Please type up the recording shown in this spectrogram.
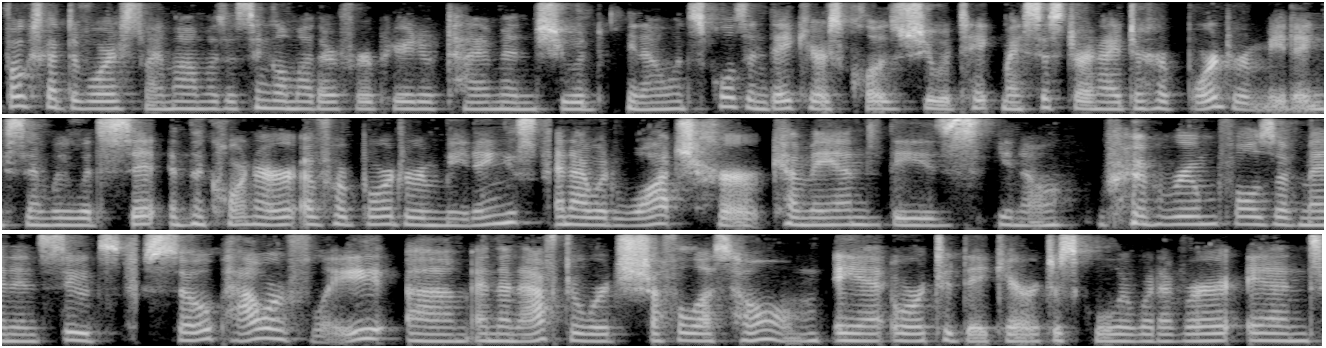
folks got divorced my mom was a single mother for a period of time and she would you know when schools and daycares closed she would take my sister and I to her boardroom meetings and we would sit in the corner of her boardroom meetings and I would watch her command these you know roomfuls of men in suits so powerfully um, and then afterwards shuffle us home and, or to daycare or to school or whatever and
